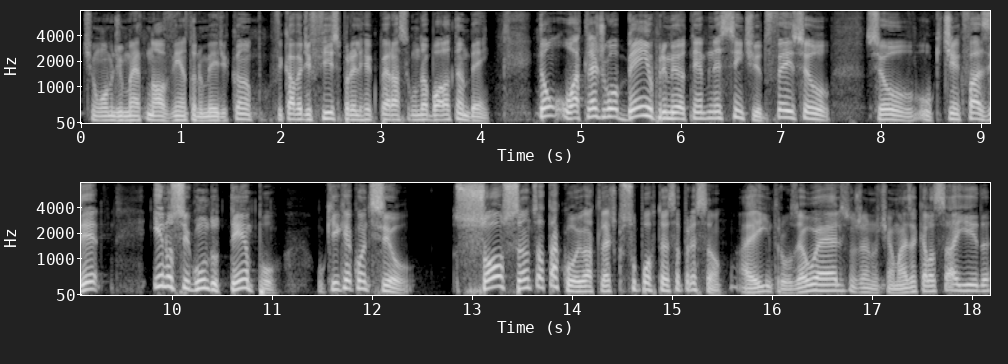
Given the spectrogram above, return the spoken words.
tinha um homem de 1,90m no meio de campo, ficava difícil para ele recuperar a segunda bola também. Então o Atlético jogou bem o primeiro tempo nesse sentido, fez seu, seu, o que tinha que fazer. E no segundo tempo, o que, que aconteceu? Só o Santos atacou e o Atlético suportou essa pressão. Aí entrou o Zé Wellison, já não tinha mais aquela saída.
